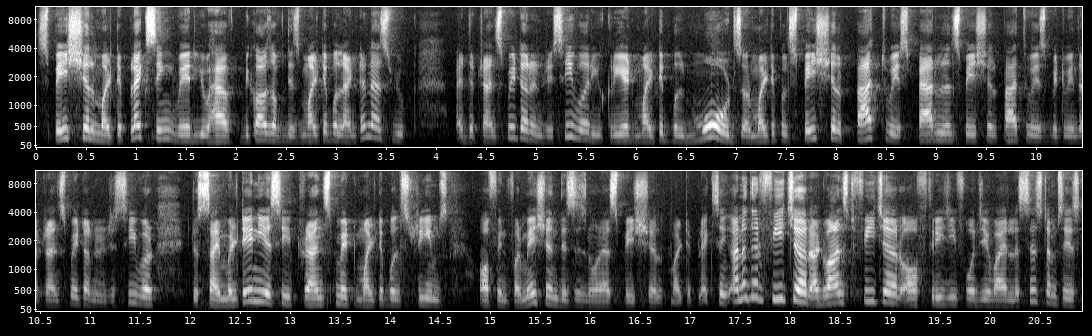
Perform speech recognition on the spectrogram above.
spatial multiplexing where you have because of these multiple antennas you at the transmitter and receiver you create multiple modes or multiple spatial pathways parallel spatial pathways between the transmitter and receiver to simultaneously transmit multiple streams of information this is known as spatial multiplexing. Another feature advanced feature of 3G 4G wireless systems is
